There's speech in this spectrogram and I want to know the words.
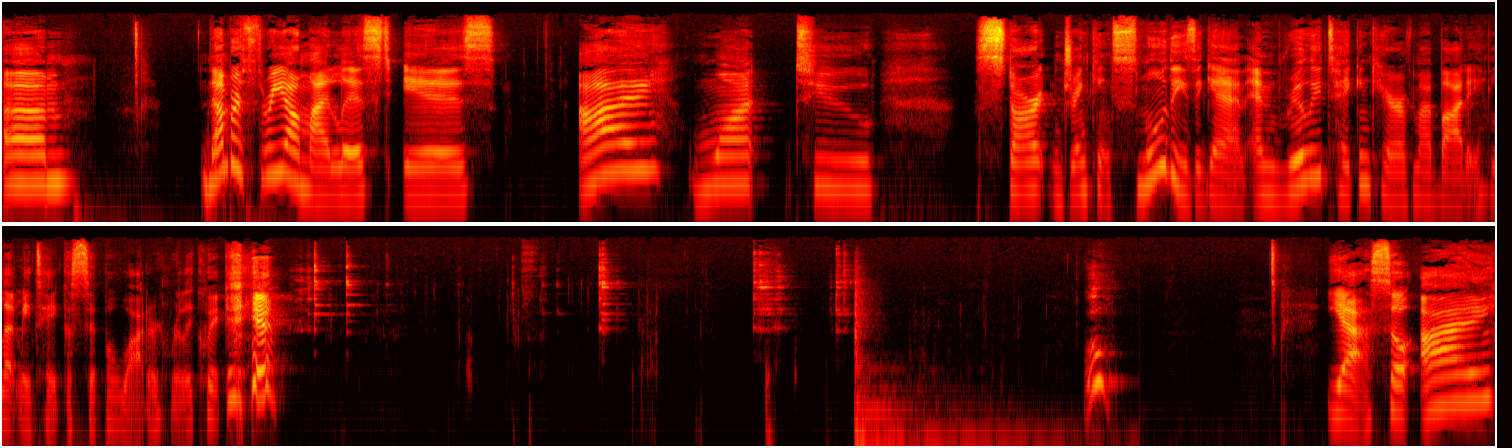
Um, number three on my list is I want to start drinking smoothies again and really taking care of my body. Let me take a sip of water really quick. Yeah, so I,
